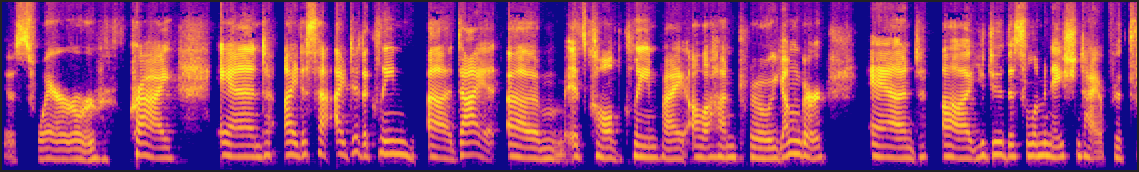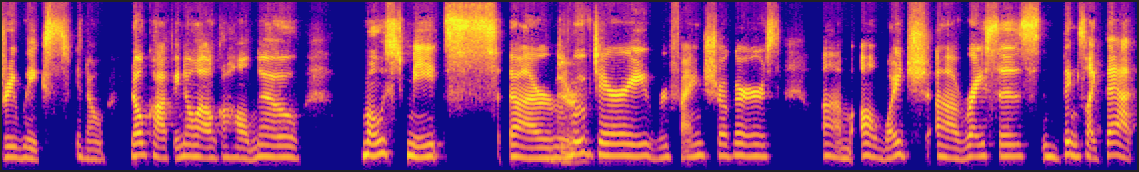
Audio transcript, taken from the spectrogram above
you know, swear or cry. And I decided I did a clean uh, diet. Um, it's called Clean by Alejandro Junger, and uh, you do this elimination diet for three weeks. You know, no coffee, no alcohol, no most meats, uh, remove dairy, refined sugars, um, all white uh, rices, and things like that.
